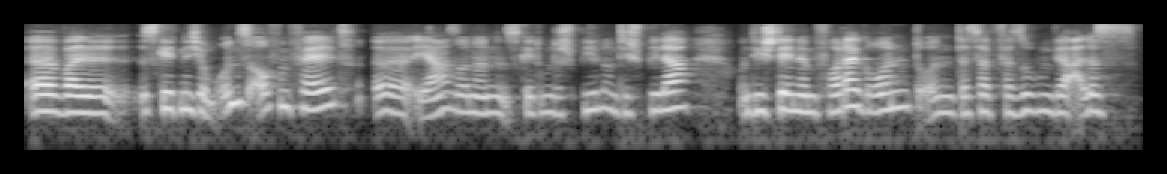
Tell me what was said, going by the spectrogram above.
äh, weil es geht nicht um uns auf dem Feld, äh, ja, sondern es geht um das Spiel und die Spieler und die stehen im Vordergrund und deshalb versuchen wir alles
